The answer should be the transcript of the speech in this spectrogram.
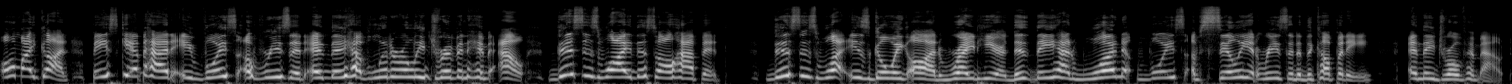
Oh my god, Basecamp had a voice of reason and they have literally driven him out. This is why this all happened. This is what is going on right here. They had one voice of salient reason in the company, and they drove him out.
